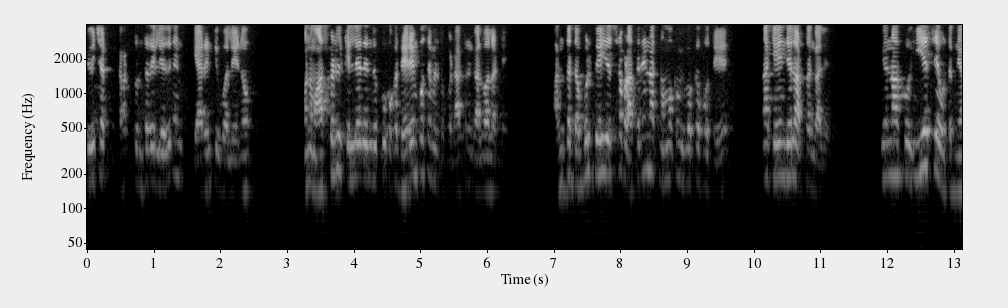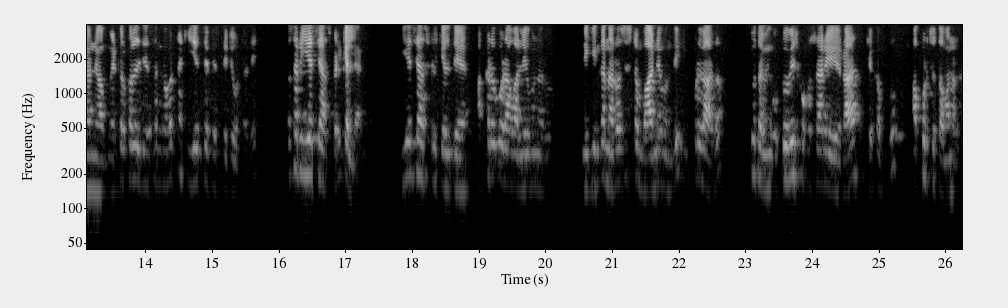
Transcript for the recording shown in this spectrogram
ఫ్యూచర్ కరెక్ట్ ఉంటుంది లేదు నేను గ్యారంటీ ఇవ్వలేను. మనం హాస్పిటల్కి వెళ్ళేది ఎందుకు? ఒక ధైర్యం కోసం వెళ్తాం ఒక డాక్టర్ని కలవాలంటే. అంత డబ్బులు పే చేస్తున్నప్పుడు అతనే నాకు నమ్మకం ఇవ్వకపోతే నాకు ఏం చేయాలో అర్థం కాలేదు. నేను నాకు ఈఎస్ఏ ఉంటుంది. నేను మెడికల్ కాలేజ్ చేశాను కాబట్టి నాకు ఈఎస్ఏ ఫెసిలిటీ ఉంటుంది. ఒకసారి ఈఎస్ఏ హాస్పిటల్కి వెళ్ళాను. ఈఎస్ఏ హాస్పిటల్కి వెళ్తే అక్కడ కూడా వాళ్ళు ఏమన్నారు? నీకు ఇంకా నర్వస్ సిస్టమ్ బాగానే ఉంది. ఇప్పుడు కాదు. చూద్దాం. ఇంకో టూ వీక్స్కి ఒకసారి రా చెకప్ అప్పుడు చూద్దాం అన్నారు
